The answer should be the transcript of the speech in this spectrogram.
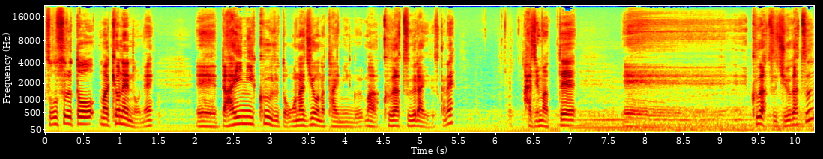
そうすると、まあ、去年のね、えー、第2クールと同じようなタイミング、まあ、9月ぐらいですかね。始まって、えー、9月10月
